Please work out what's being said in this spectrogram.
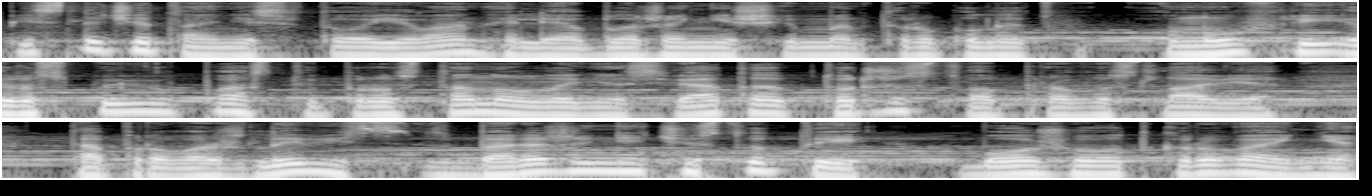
після читання святого Євангелія, блаженніший митрополит Онуфрій розповів пастви про встановлення свята торжества православ'я та про важливість збереження чистоти Божого откровення,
